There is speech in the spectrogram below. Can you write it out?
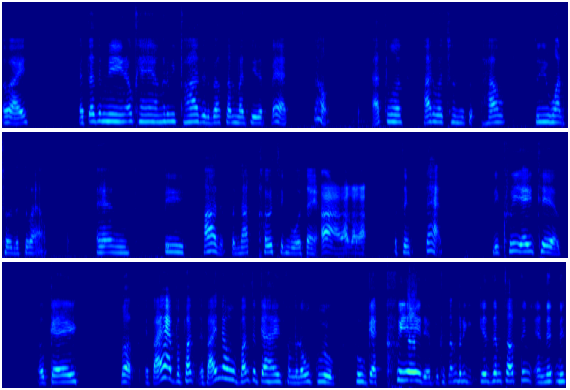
All right. That doesn't mean okay. I'm going to be positive about something I see that's bad. No, the How do I turn this? How do you want to turn this around? And be positive, but not cursing or saying, ah, blah, blah, blah. but think that. Be creative, okay? Look, if I have a bunch, if I know a bunch of guys from an old group who get creative because somebody gives them something and then,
